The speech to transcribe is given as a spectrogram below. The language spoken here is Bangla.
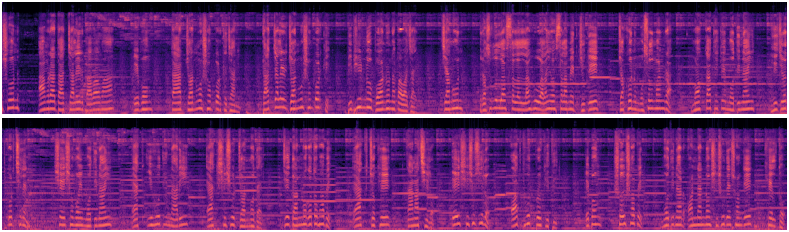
আসুন, আমরা দাজ্জালের বাবা মা এবং তার জন্ম সম্পর্কে জানি। দাজ্জালের জন্ম সম্পর্কে বিভিন্ন বর্ণনা পাওয়া যায়। যেমন রসুল্লাহ সাল্লাহু আলহিহাস্লামের যুগে যখন মুসলমানরা মক্কা থেকে মদিনায় হিজরত করছিলেন সেই সময় মদিনায় এক ইহুদি নারী এক শিশুর জন্ম দেয়, যে জন্মগতভাবে এক চোখে কানা ছিল। এই শিশু ছিল অদ্ভুত প্রকৃতির এবং শৈশবে মদিনার অন্যান্য শিশুদের সঙ্গে খেলতো।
